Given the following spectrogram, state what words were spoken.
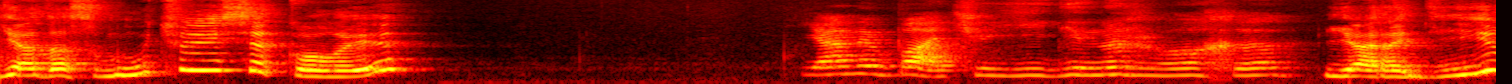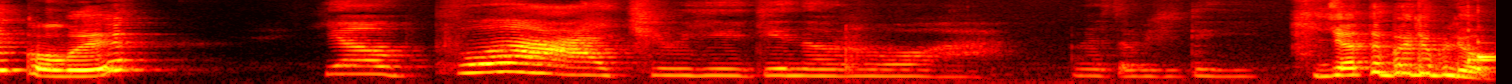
Я засмучуюся, коли Я не бачу єдинорога. я радію, коли Я бачу єдинорога. Не завжди. я тебе люблю.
